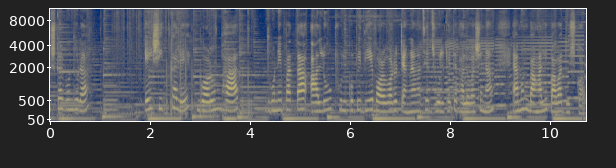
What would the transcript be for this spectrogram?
নমস্কার বন্ধুরা। এই শীতকালে গরম ভাত, ধনে পাতা, আলু, ফুলকপি দিয়ে বড় বড় ট্যাংরা মাছের ঝোল খেতে ভালোবাসে না, এমন বাঙালি পাওয়া দুষ্কর।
